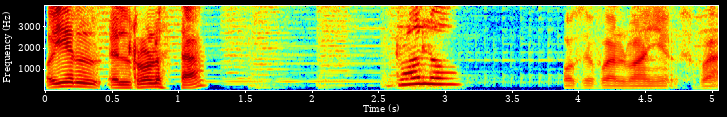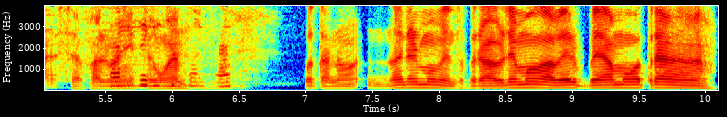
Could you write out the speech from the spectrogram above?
Oye, ¿el, el rolo está? Rolo, ¿O se fue al baño? Se fue, se fue al baño este weón. Puta, no, no era el momento, pero hablemos, a ver, veamos otra.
